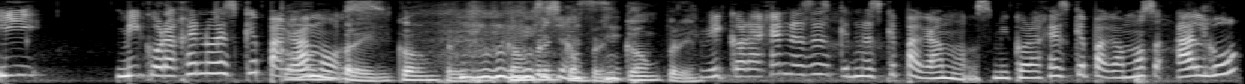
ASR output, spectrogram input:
Y mi coraje no es que pagamos. Compren, compren, compren, compren, compren. Mi coraje no es, es que, no es que pagamos. Mi coraje es que pagamos algo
